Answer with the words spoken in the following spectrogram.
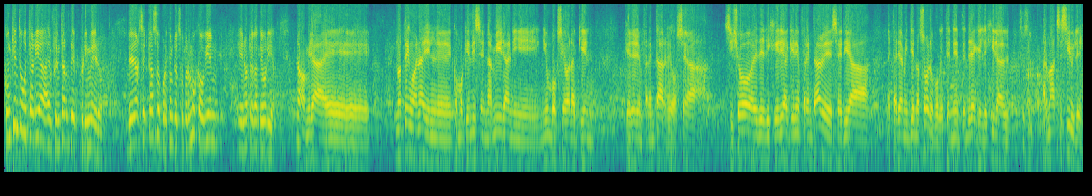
¿con quién te gustaría enfrentarte primero? de darse el caso, por ejemplo, el Supermosca o bien en otra categoría? No, mira, eh, no tengo a nadie, eh, como quien dice, en la mira, ni, ni un boxeador a quien querer enfrentar. O sea, si yo elegiría a quien enfrentar, eh, sería estaría mintiendo solo, porque tendría que elegir al, al más accesible.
